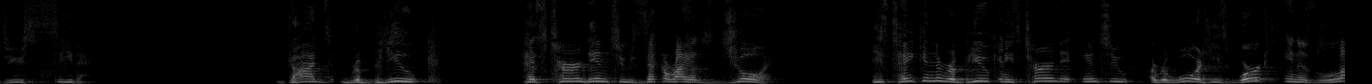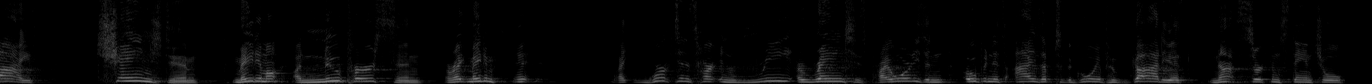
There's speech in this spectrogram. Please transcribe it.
Do you see that? God's rebuke has turned into Zechariah's joy. He's taken the rebuke and he's turned it into a reward. He's worked in his life, changed him, made him a, new person, all right, made him eh, like worked in his heart and rearranged his priorities and opened his eyes up to the glory of who God is, not circumstantial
